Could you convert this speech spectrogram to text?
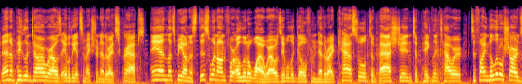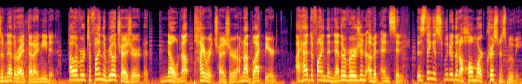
Then a piglin tower where I was able to get some extra netherite scraps. And let's be honest, this went on for a little while where I was able to go from netherite castle to bastion to piglin tower to find the little shards of netherite that I needed. However, to find the real treasure, uh, no, not pirate treasure, I'm not Blackbeard, I had to find the nether version of an end city. This thing is sweeter than a Hallmark Christmas movie.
